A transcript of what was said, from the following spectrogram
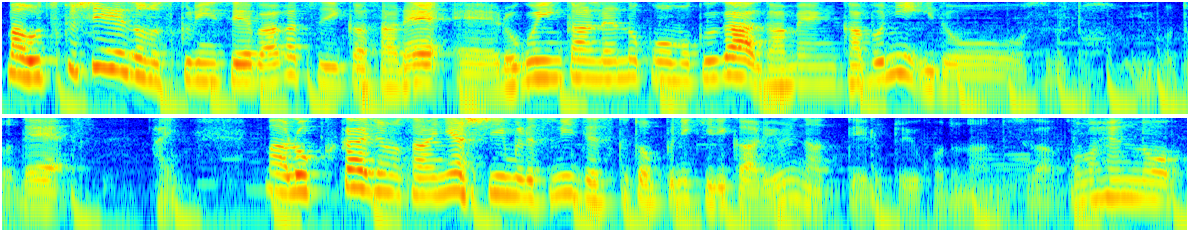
まあ、美しい映像のスクリーンセーバーが追加され、えー、ログイン関連の項目が画面下部に移動するということで、はい。まあ、ロック解除の際にはシームレスにデスクトップに切り替わるようになっているということなんですが、この辺の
